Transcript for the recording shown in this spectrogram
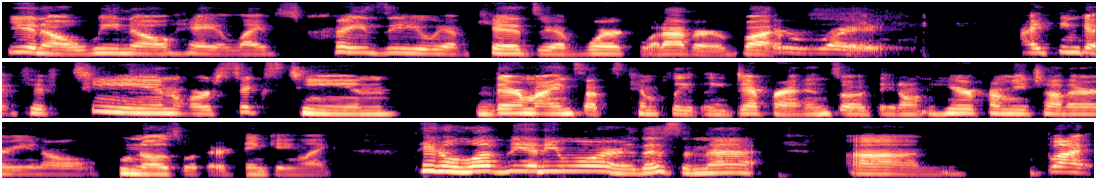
you know, we know, hey, life's crazy. We have kids, we have work, whatever. But right. I think at 15 or 16, their mindset's completely different. And so if they don't hear from each other, you know, who knows what they're thinking, like they don't love me anymore, this and that. Um, but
